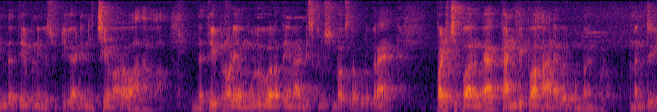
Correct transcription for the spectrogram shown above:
இந்த தீர்ப்பை நீங்கள் சுட்டி காட்டி நிச்சயமாக வாதாடலாம். இந்த தீர்ப்பினுடைய முழு விவரத்தை நான் டிஸ்கிரிப்ஷன் பாக்ஸில் கொடுக்குறேன். படித்து பாருங்கள் கண்டிப்பாக அனைவருக்கும் பயன்படும். நன்றி.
